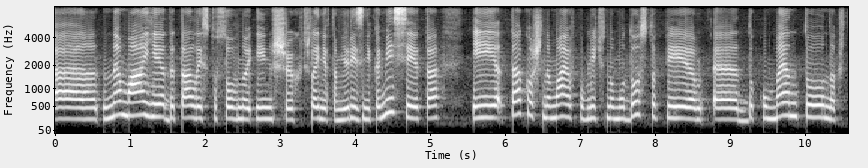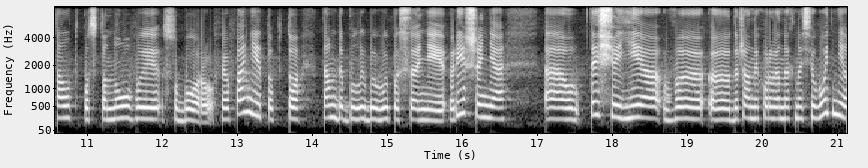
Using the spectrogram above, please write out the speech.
Е, Немає деталей стосовно інших членів, там є різні комісії, та і також немає в публічному доступі е, документу на кшталт постанови собору Феофанії, тобто там, де були би виписані рішення. Е, Те, що є в е, державних органах на сьогодні,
